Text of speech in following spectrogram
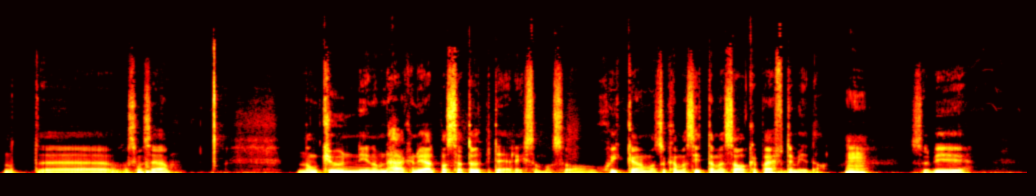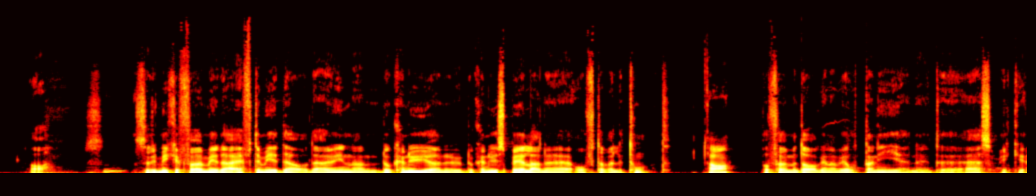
något, eh, vad ska man säga, någon kund inom det här, kan du hjälpa oss sätta upp det liksom? Och så skickar de och så kan man sitta med saker på eftermiddag. Mm. Så det blir, ja, så, det är mycket förmiddag, eftermiddag och där innan, då kan du ju, då kan du spela när det är ofta väldigt tomt Ja. på förmiddagarna vid 8-9 när det inte är så mycket.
